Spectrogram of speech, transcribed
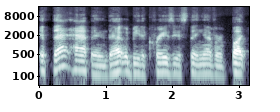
if that happened, that would be the craziest thing ever. But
